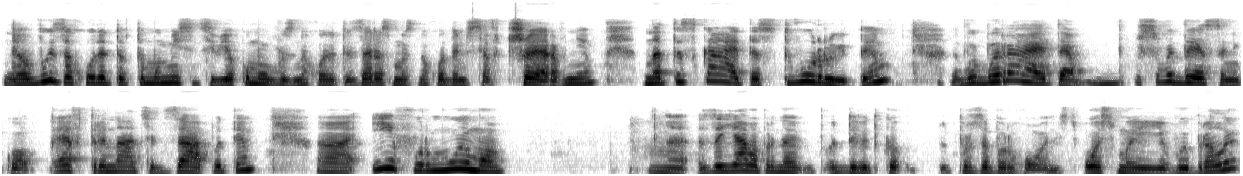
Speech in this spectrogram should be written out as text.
Ви заходите в тому місяці, в якому ви знаходитесь. Зараз ми знаходимося в червні, натискаєте Створити, вибираєте швидесенько F13 запити і формуємо Е, заява про про заборгованість. Ось ми її вибрали.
